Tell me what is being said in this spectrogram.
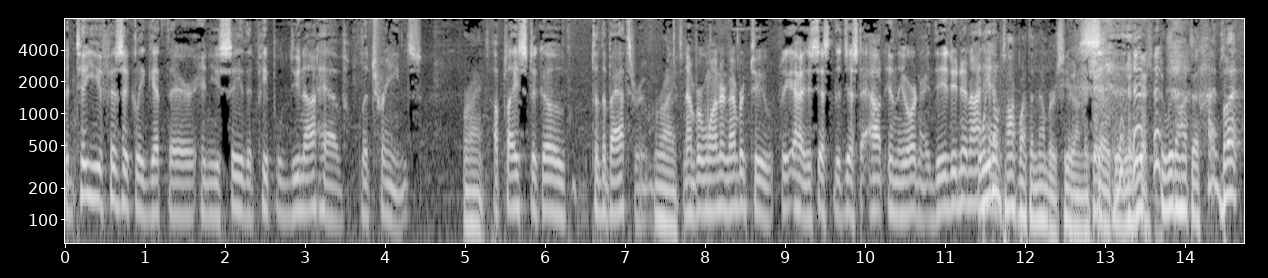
but until you physically get there and you see that people do not have latrines, right. a place to go to the bathroom, Right. Number one or number two, yeah, it's just just out in the ordinary. They do not. We have, don't talk about the numbers here on the show, do we? we don't have to. But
